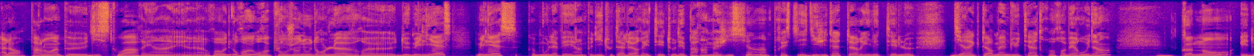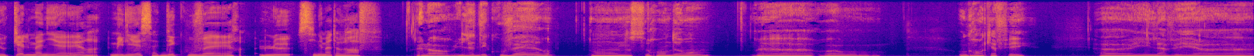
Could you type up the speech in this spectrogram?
Alors parlons un peu d'histoire et, re, replongeons-nous dans l'œuvre de Méliès. Méliès, comme vous l'avez un peu dit tout à l'heure, était au départ un magicien, un prestidigitateur. Il était le directeur même du théâtre Robert Houdin. Mmh. Comment et de quelle manière Méliès a découvert le cinématographe? Alors, il a découvert en se rendant euh, au, Grand Café. Euh, il avait euh,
